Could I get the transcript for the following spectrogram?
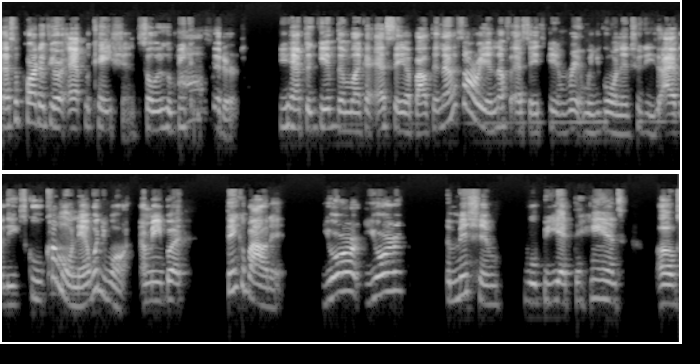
that's a part of your application, so it will be oh. considered you have to give them like an essay about that. Now it's already enough essays getting written when you're going into these Ivy League school. Come on now, what do you want? I mean, but think about it. Your your mission will be at the hands of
